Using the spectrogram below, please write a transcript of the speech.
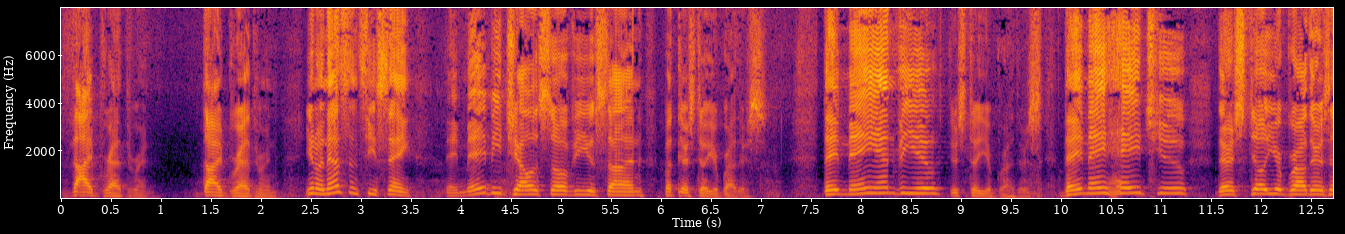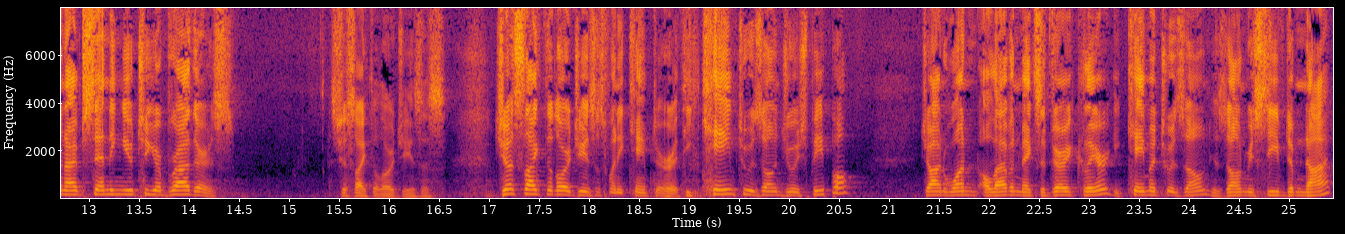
thy brethren. Thy brethren. You know, in essence, he's saying, they may be jealous over you, son, but they're still your brothers. They may envy you, they're still your brothers. They may hate you, they're still your brothers, and I'm sending you to your brothers. It's just like the Lord Jesus. Just like the Lord Jesus when he came to earth. He came to his own Jewish people. John 1 11 makes it very clear. He came into his own, his own received him not.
